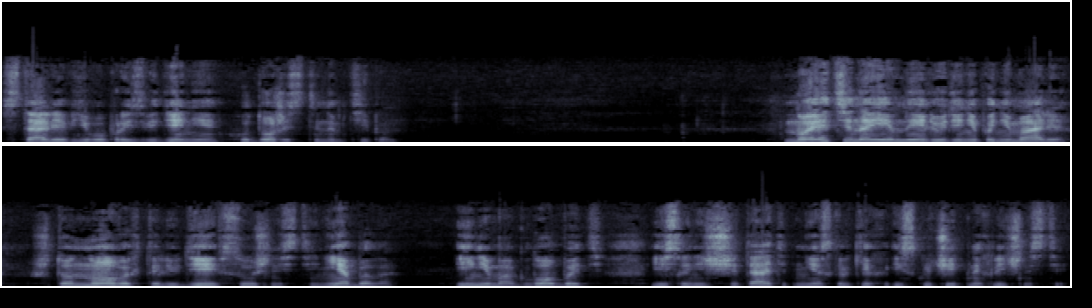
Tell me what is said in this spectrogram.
стали в его произведении художественным типом. Но эти наивные люди не понимали, что новых-то людей в сущности не было и не могло быть, если не считать нескольких исключительных личностей.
